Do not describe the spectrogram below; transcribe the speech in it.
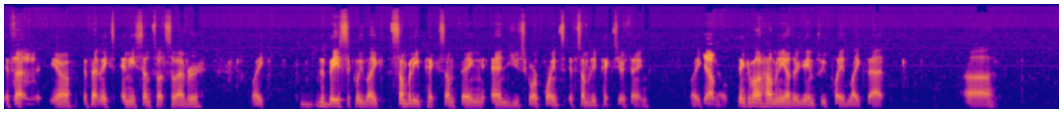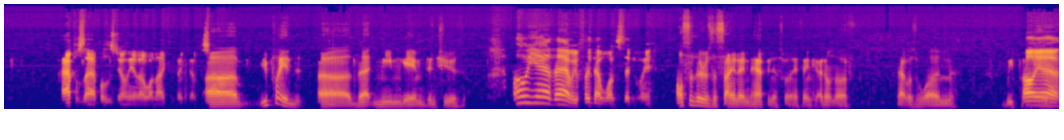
If that Mhm. you know if that makes any sense whatsoever, like the basically like somebody picks something and you score points if somebody picks your thing. Like, Yep. you know, think about how many other games we played like that. Uh, apples to apples is the only other one i can think of uh, you played uh, that meme game, didn't you? oh yeah that we played that once didn't we Also, there was a Cyanide and Happiness one. I think I don't know if that was one we. Played oh yeah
